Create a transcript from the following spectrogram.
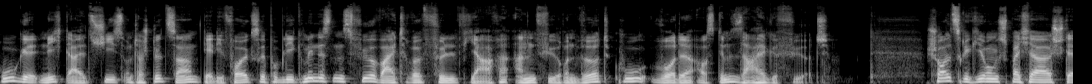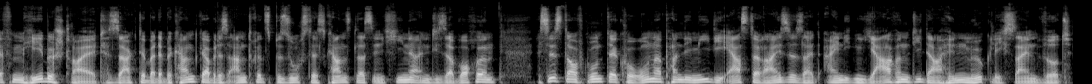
Hu gilt nicht als Xis Unterstützer, der die Volksrepublik mindestens für weitere fünf Jahre anführen wird. Hu wurde aus dem Saal geführt. Scholz Regierungssprecher Steffen Hebestreit sagte bei der Bekanntgabe des Antrittsbesuchs des Kanzlers in China in dieser Woche, es ist aufgrund der Corona-Pandemie die erste Reise seit einigen Jahren, die dahin möglich sein wird.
